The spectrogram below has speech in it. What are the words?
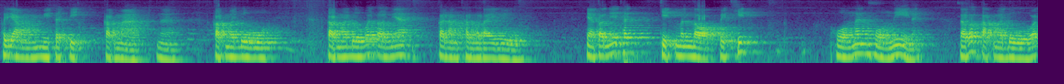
พยายามมีสติกลับมานะกลับมาดู กลับมาดูว่าตอนเนี้ยกำลังทำอะไรอยู่ อย่างตอนนี้ถ้าจิตมันหลอกไปคิด ห่วงนั่นห่วงนี่เนี่ยเราก็กลับมาดูว่า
